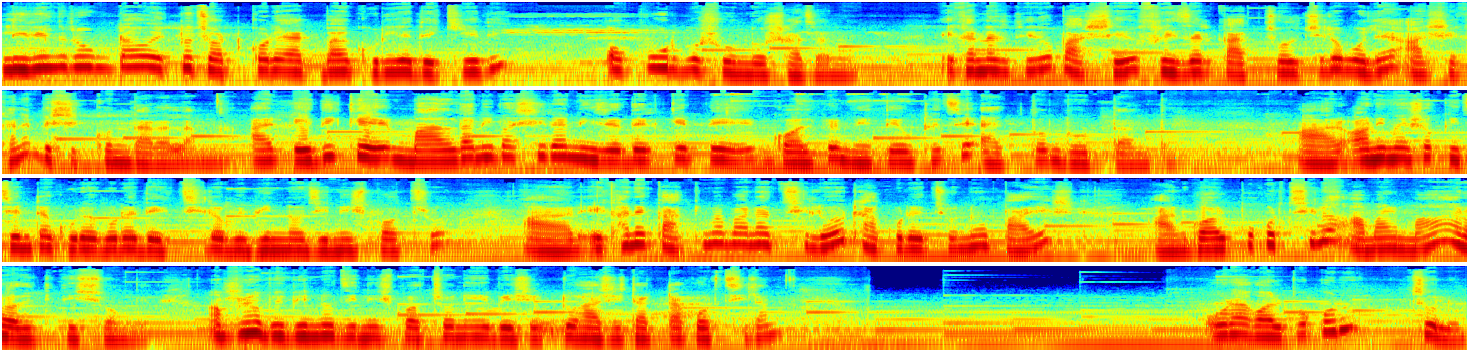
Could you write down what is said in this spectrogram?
লিভিং রুমটাও একটু চট করে একবার ঘুরিয়ে দেখিয়ে দিই। অপূর্ব সুন্দর সাজানো। এখানে যদিও পাশে ফ্রিজের কাজ চলছিল বলে আর সেখানে বেশিক্ষণ দাঁড়ালাম না। আর এদিকে মালদানিবাসীরা নিজেদেরকে পেয়ে গল্পে মেতে উঠেছে একদম দুর্দান্ত। আর অনিমেষও কিচেনটা ঘুরে ঘুরে দেখছিল বিভিন্ন জিনিসপত্র। আর এখানে কাকিমা বানাচ্ছিল ঠাকুরের জন্য পায়েস আর গল্প করছিল আমার মা আর অদিতির সঙ্গে। আমরা বিভিন্ন জিনিসপত্র নিয়ে বেশ একটু হাসি ঠাট্টা করছিলাম। ওরা গল্প করুক, চলুন,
